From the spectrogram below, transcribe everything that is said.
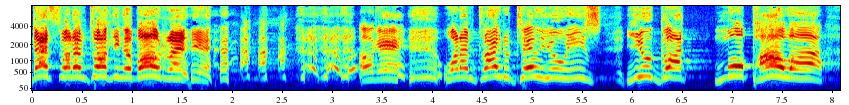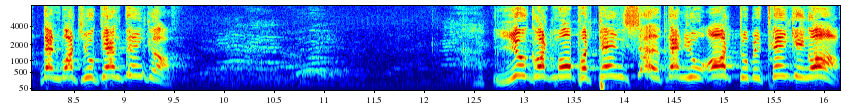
That's what I'm talking about right here. okay? What I'm trying to tell you is you got more power than what you can think of. You got more potential than you ought to be thinking of.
